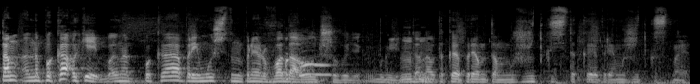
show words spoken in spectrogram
Там на ПК, окей, на ПК преимущественно, например, вода лучше выгля- выглядит. Она такая прям там жидкость такая прям жидкостная.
